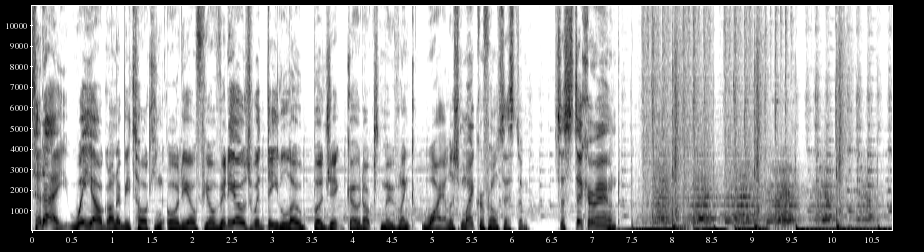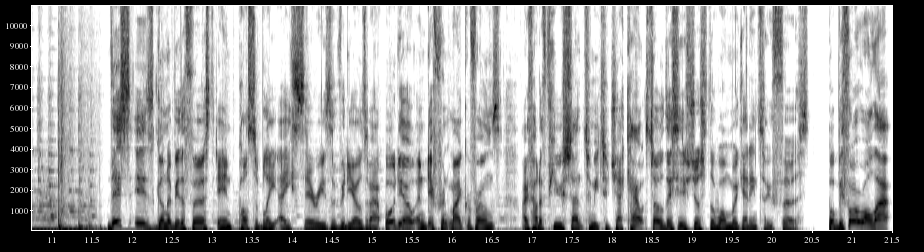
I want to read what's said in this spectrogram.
Today, we are going to be talking audio for your videos with the low budget Godox MoveLink wireless microphone system. So stick around. This is going to be the first in possibly a series of videos about audio and different microphones. I've had a few sent to me to check out, so this is just the one we're getting to first. But before all that,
